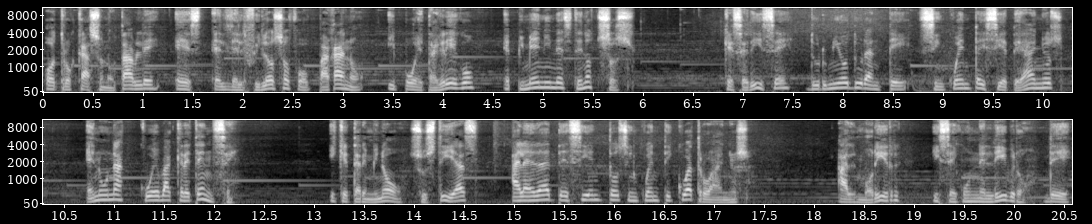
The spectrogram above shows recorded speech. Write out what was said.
Otro caso notable es el del filósofo pagano y poeta griego Epiménides de Noxos, que se dice durmió durante 57 años en una cueva cretense y que terminó sus días a la edad de 154 años. Al morir, y según el libro de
